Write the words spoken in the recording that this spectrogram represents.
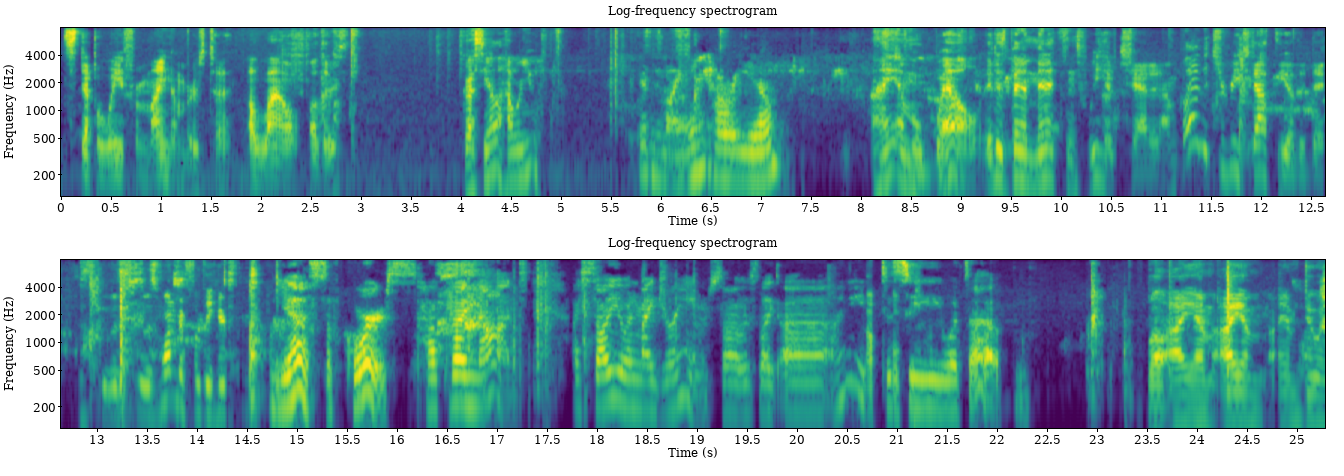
step away from my numbers to allow others. Graciela, how are you? Good morning. How are you? I am well. It has been a minute since we have chatted. I'm glad that you reached out the other day. It was it was, it was wonderful to hear from you. Yes, of course. How could I not? I saw you in my dream, so I was like, uh, I need to Oh, see what's up. Well, I am I am I am doing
